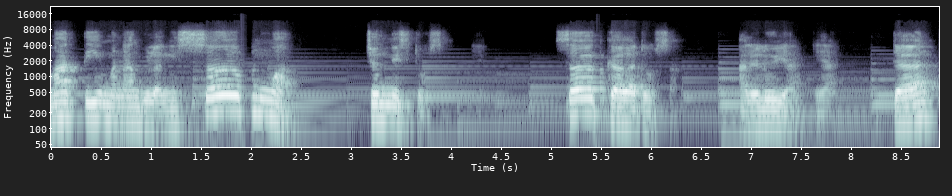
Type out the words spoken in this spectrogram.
mati menanggulangi semua jenis dosa segala dosa. Haleluya ya. Dan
